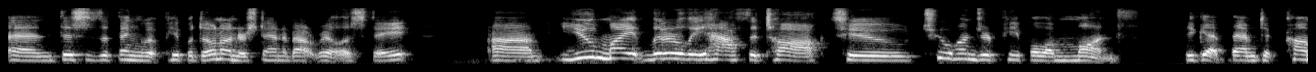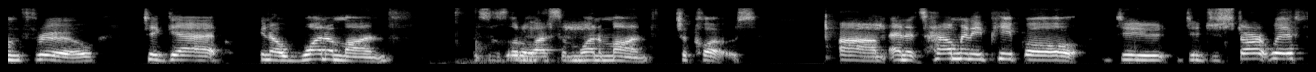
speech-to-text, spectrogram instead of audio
and this is the thing that people don't understand about real estate, um, you might literally have to talk to 200 people a month to get them to come through to get, you know, one a month. This is a little less than one a month to close. Um, and it's how many people do did you start with?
